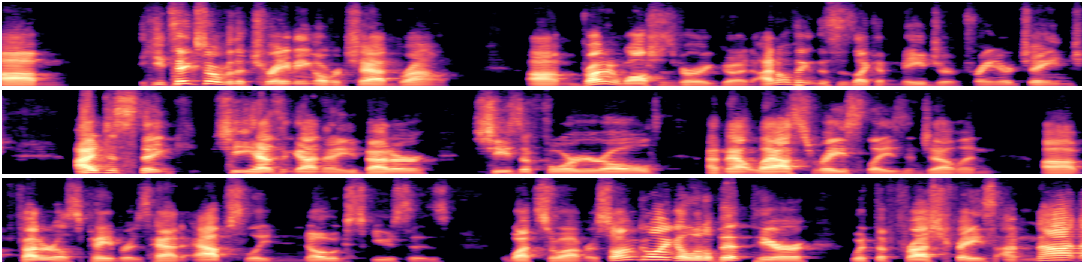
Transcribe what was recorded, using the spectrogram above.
Um, he takes over the training over Chad Brown. Um, Brendan Walsh is very good. I don't think this is like a major trainer change. I just think she hasn't gotten any better. She's a four year old. And that last race, ladies and gentlemen, uh, Federalist Papers had absolutely no excuses whatsoever. So I'm going a little bit here with the fresh face. I'm not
